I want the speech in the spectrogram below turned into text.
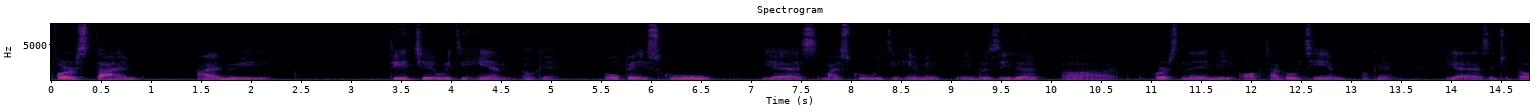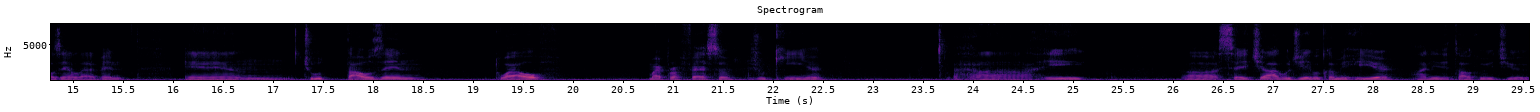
first time I'm teacher with him, Okay. open school. Yes, my school with him in in Brasilia. Uh, first name Octagon Team. Okay. Yes, in 2011. And 2012, my professor, Juquinha, uh, he uh, say, Tiago, Diego, come here. I need to talk with you,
